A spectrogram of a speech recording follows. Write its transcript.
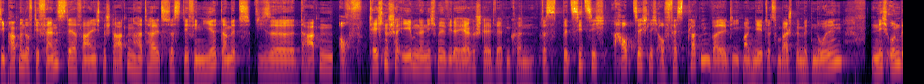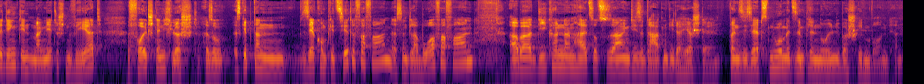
Department of Defense der Vereinigten Staaten hat halt das definiert, damit diese Daten auf technischer Ebene nicht mehr wiederhergestellt werden können. Das bezieht sich hauptsächlich auf Festplatten, weil die Magnete zum Beispiel mit Nullen nicht unbedingt den magnetischen Wert vollständig löscht. Also es gibt dann sehr komplizierte Verfahren, das sind Laborverfahren, aber die können dann halt sozusagen diese Daten wiederherstellen, wenn sie selbst nur mit simplen Nullen überschrieben worden wären.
